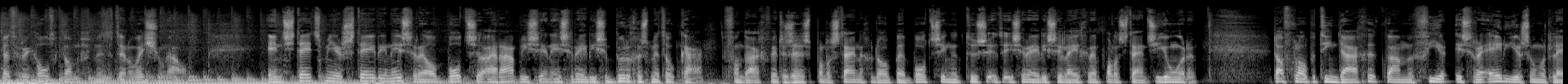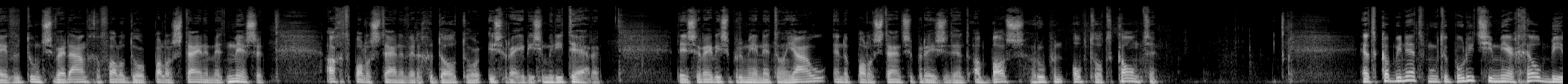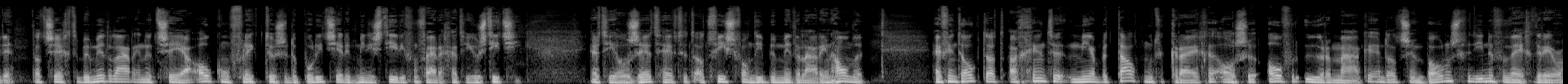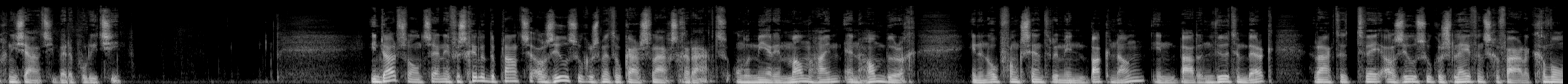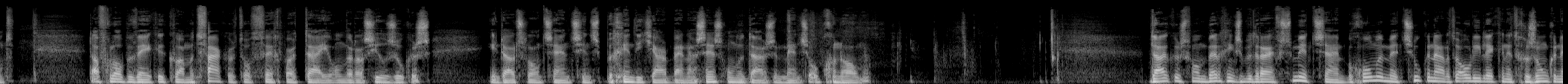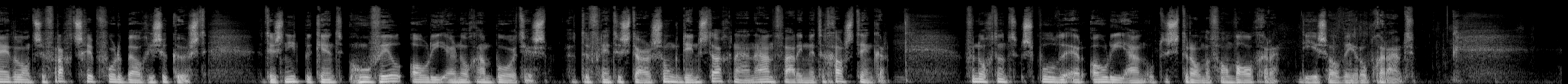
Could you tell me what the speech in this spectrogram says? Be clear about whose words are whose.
Speaker 1: Patrick Holtkamp met het NOS-journaal. In steeds meer steden in Israël botsen Arabische en Israëlische burgers met elkaar. Vandaag werden zes Palestijnen gedood bij botsingen tussen het Israëlische leger en Palestijnse jongeren. De afgelopen tien dagen kwamen vier Israëliërs om het leven toen ze werden aangevallen door Palestijnen met messen. Acht Palestijnen werden gedood door Israëlische militairen. De Israëlische premier Netanyahu en de Palestijnse president Abbas roepen op tot kalmte. Het kabinet moet de politie meer geld bieden. Dat zegt de bemiddelaar in het CAO-conflict tussen de politie en het ministerie van Veiligheid en Justitie. RTL Z heeft het advies van die bemiddelaar in handen. Hij vindt ook dat agenten meer betaald moeten krijgen als ze overuren maken... en dat ze een bonus verdienen vanwege de reorganisatie bij de politie. In Duitsland zijn in verschillende plaatsen asielzoekers met elkaar slaags geraakt. Onder meer in Mannheim en Hamburg. In een opvangcentrum in Backnang in Baden-Württemberg raakten twee asielzoekers levensgevaarlijk gewond. De afgelopen weken kwam het vaker tot vechtpartijen onder asielzoekers. In Duitsland zijn sinds begin dit jaar bijna 600.000 mensen opgenomen. Duikers van bergingsbedrijf Smit zijn begonnen met zoeken naar het olielek in het gezonken Nederlandse vrachtschip voor de Belgische kust. Het is niet bekend hoeveel olie er nog aan boord is. De Flinte Star zonk dinsdag na een aanvaring met de gastanker. Vanochtend spoelde er olie aan op de stranden van Walcheren. Die is alweer opgeruimd.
